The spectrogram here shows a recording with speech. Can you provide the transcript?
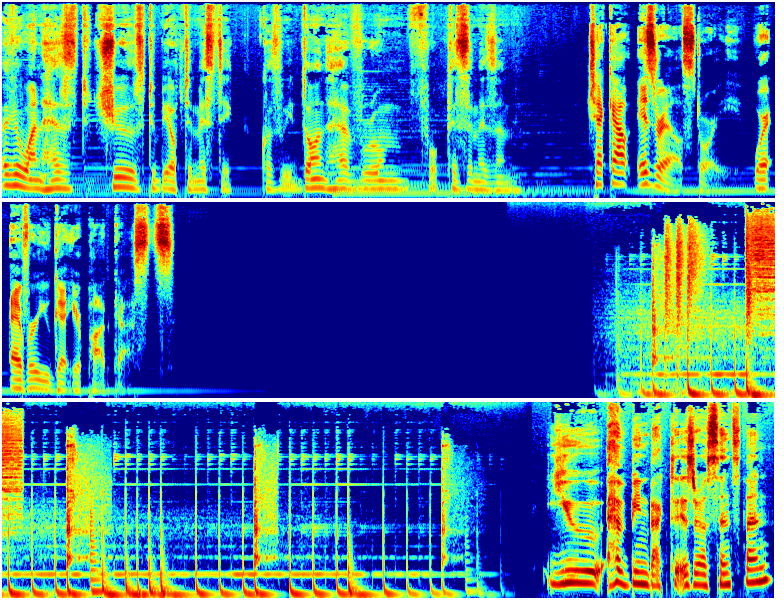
Everyone has to choose to be optimistic because we don't have room for pessimism. Check out Israel's story wherever you get your podcasts. You have been back to Israel since then?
